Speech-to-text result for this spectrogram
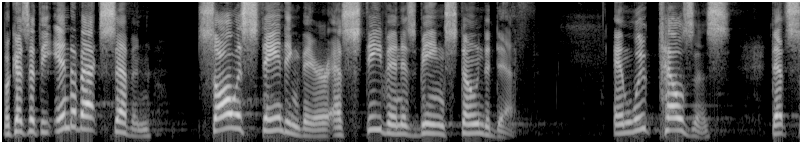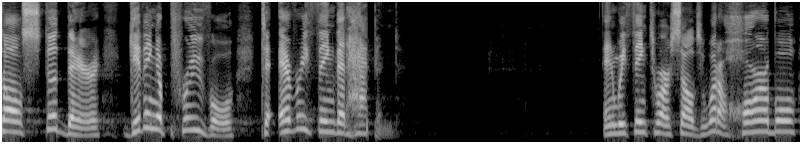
Because at the end of Acts 7, Saul is standing there as Stephen is being stoned to death. And Luke tells us that Saul stood there giving approval to everything that happened. And we think to ourselves, what a horrible,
